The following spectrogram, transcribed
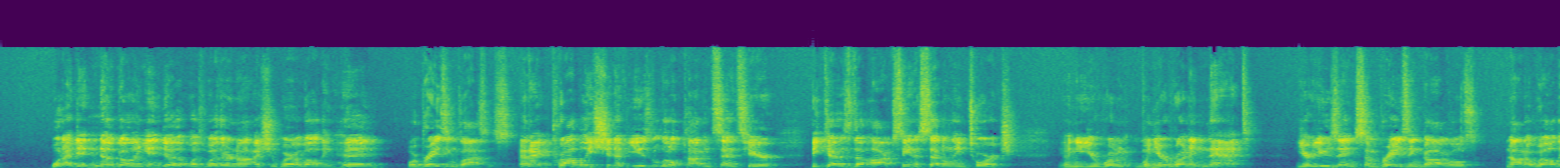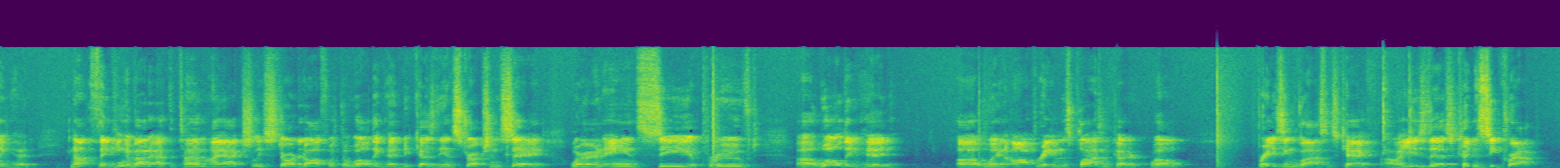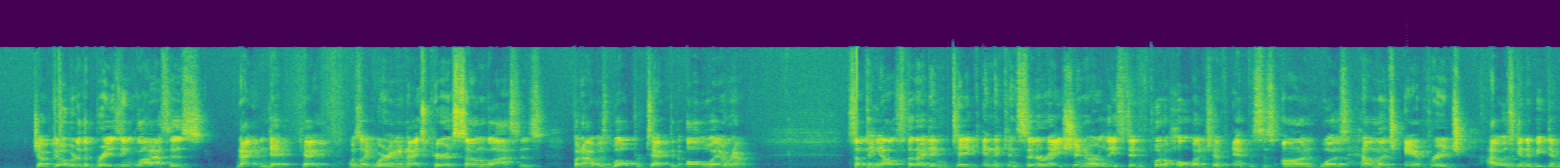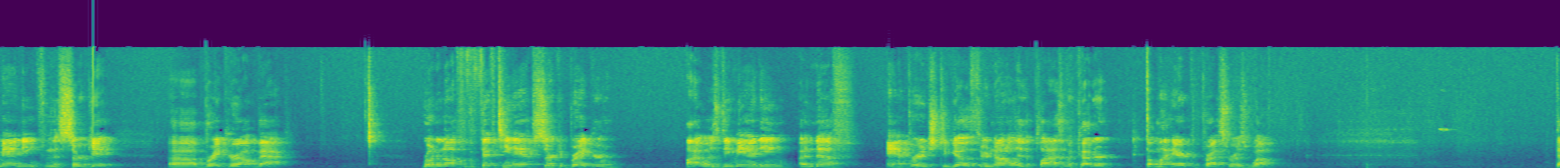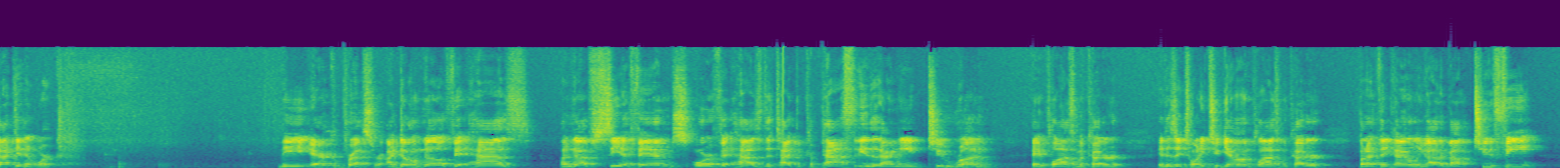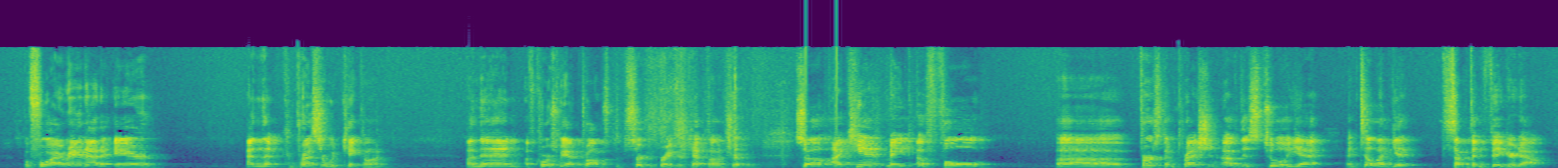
what I didn't know going into it was whether or not I should wear a welding hood or brazing glasses. And I probably should have used a little common sense here because the oxine acetylene torch, when you're, when you're running that, you're using some brazing goggles, not a welding hood. Not thinking about it at the time, I actually started off with the welding hood because the instructions say wear an ANSI approved uh, welding hood uh, when operating this plasma cutter. Well, brazing glasses, okay? I used this, couldn't see crap. Jumped over to the brazing glasses, night and day, okay? Was like wearing a nice pair of sunglasses, but I was well protected all the way around. Something else that I didn't take into consideration, or at least didn't put a whole bunch of emphasis on, was how much amperage I was going to be demanding from the circuit uh, breaker out back. Running off of a 15 amp circuit breaker, I was demanding enough amperage to go through not only the plasma cutter, but my air compressor as well. That didn't work. The air compressor, I don't know if it has enough CFMs or if it has the type of capacity that I need to run a plasma cutter. It is a 22 gallon plasma cutter, but I think I only got about two feet before I ran out of air and the compressor would kick on. And then, of course, we had problems the circuit breaker kept on tripping. So I can't make a full uh, first impression of this tool yet until I get something figured out.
